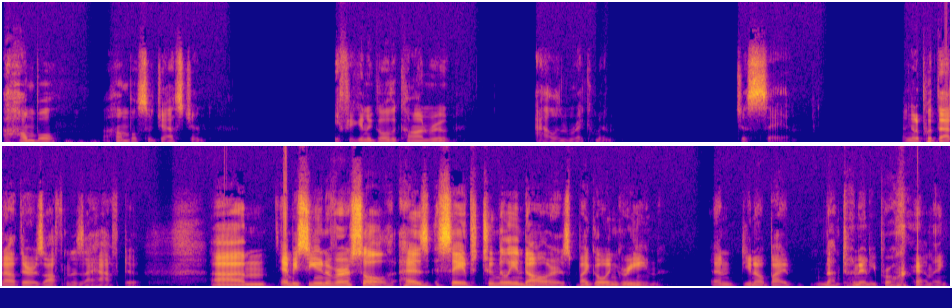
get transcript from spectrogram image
A humble, a humble suggestion. If you're going to go the Khan route, Alan Rickman. Just saying. I'm going to put that out there as often as I have to. Um, NBC Universal has saved $2 million by going green and, you know, by not doing any programming.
